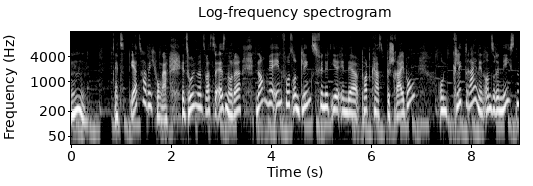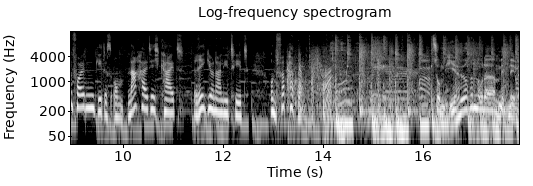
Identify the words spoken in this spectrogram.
Mmh. Jetzt, jetzt habe ich Hunger. Jetzt holen wir uns was zu essen, oder? Noch mehr Infos und Links findet ihr in der Podcast-Beschreibung. Und klickt rein, in unsere nächsten Folgen geht es um Nachhaltigkeit, Regionalität und Verpackung. Zum Hierhören oder Mitnehmen?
